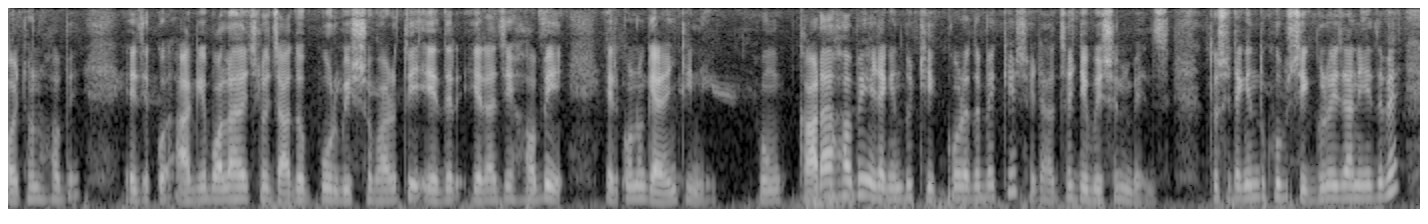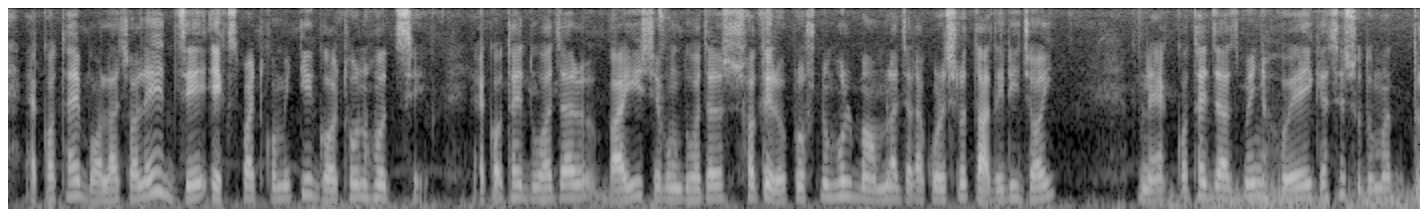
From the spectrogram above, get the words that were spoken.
গঠন হবে। এই যে আগে বলা হয়েছিল যাদবপুর বিশ্বভারতী, এদের, এরা যে হবে, এর কোনো গ্যারান্টি নেই। এবং কারা হবে, এটা কিন্তু ঠিক করে দেবে কে, সেটা হচ্ছে ডিভিশন বেঞ্চ তো সেটা কিন্তু খুব শীঘ্রই জানিয়ে দেবে। এক কথায় বলা চলে যে এক্সপার্ট কমিটি গঠন হচ্ছে। এক কথায় দু হাজার বাইশ এবং দু হাজার সতেরো প্রশ্নভুল মামলা যারা করেছিল, তাদেরই জয়। মানে এক কথায় জাজমেন্ট হয়েই গেছে, শুধুমাত্র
